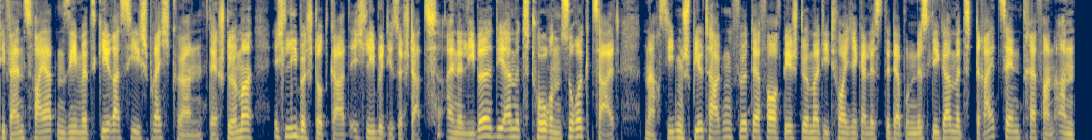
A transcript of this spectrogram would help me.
Die Fans feierten sie mit Girassi Sprechchören. Der Stürmer, ich liebe Stuttgart, ich liebe diese Stadt. Eine Liebe, die er mit Toren zurückzahlt. Nach sieben Spieltagen führt der VfB-Stürmer die Torjägerliste der Bundesliga mit 13 Treffern an.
